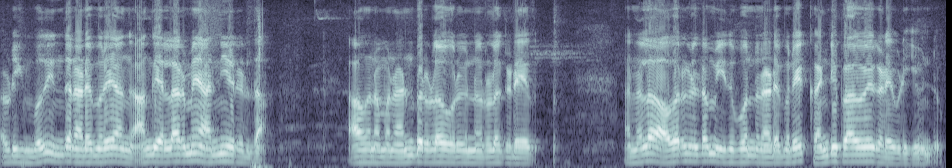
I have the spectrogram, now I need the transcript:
அப்படிங்கும்போது இந்த நடைமுறை அங்கே அங்கே எல்லாருமே அந்நியர்கள் தான். அவங்க நம்ம நண்பர்களோ உறவினர்களோ கிடையாது. அதனால் அவர்களிடம் இது போன்ற நடைமுறையை கண்டிப்பாகவே கடைபிடிக்க வேண்டும்.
